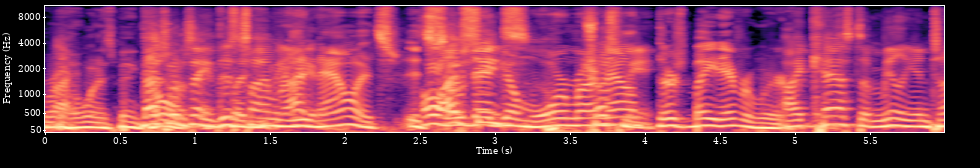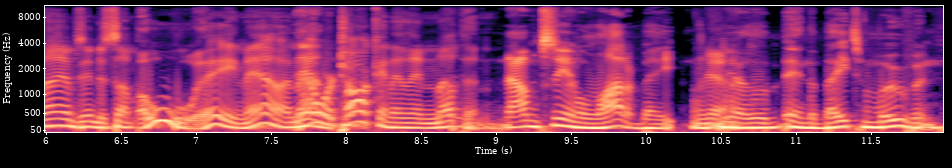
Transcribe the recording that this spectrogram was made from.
You Right. know, when it's been That's cold. what I'm saying, this But time of right year- now, it's it's Oh, I've so seen- dead warm right now. me. There's bait everywhere. I cast a million times into something. Oh, hey, now now Yeah. we're talking, and then nothing. now I'm seeing a lot of bait. Yeah. You know, and the bait's moving.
